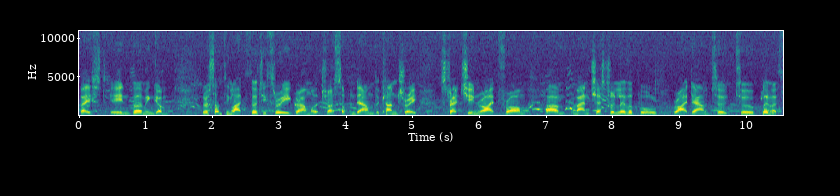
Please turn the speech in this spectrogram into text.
based in Birmingham. There are something like 33 groundwork trusts up and down the country, stretching right from um, Manchester and Liverpool right down to, to Plymouth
